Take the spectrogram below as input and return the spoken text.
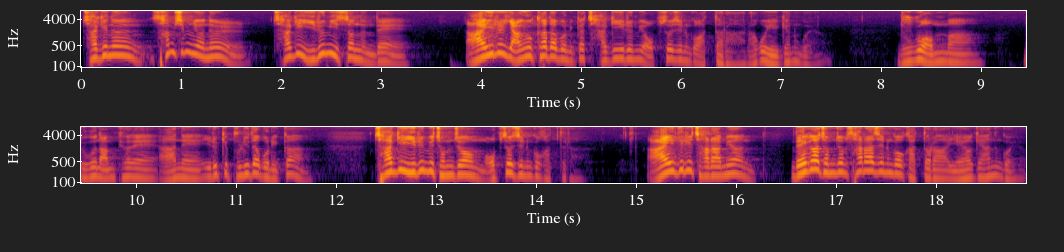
자기는 30년을 자기 이름이 있었는데 아이를 양육하다 보니까 자기 이름이 없어지는 것 같다라고 얘기하는 거예요. 누구 엄마, 누구 남편의 아내 이렇게 불리다 보니까 자기 이름이 점점 없어지는 것 같더라. 아이들이 자라면 내가 점점 사라지는 것 같더라 이야기하는 거예요.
